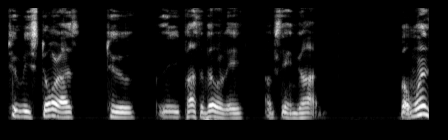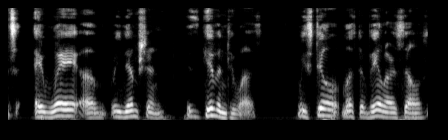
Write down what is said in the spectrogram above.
to restore us to the possibility of seeing God. But once a way of redemption is given to us, we still must avail ourselves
